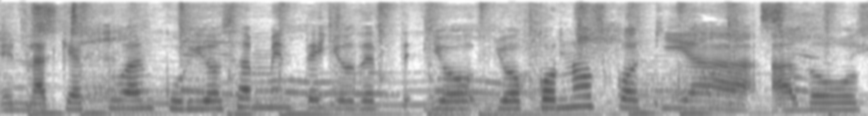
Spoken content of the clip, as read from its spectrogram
en la que actúan curiosamente, yo de- yo, yo conozco aquí a, a dos,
